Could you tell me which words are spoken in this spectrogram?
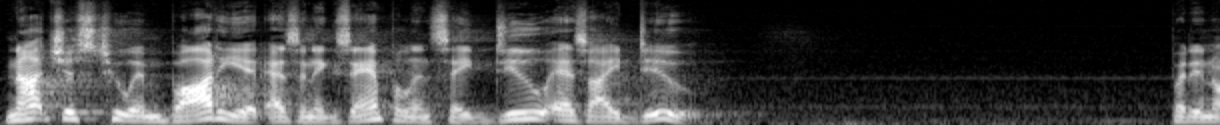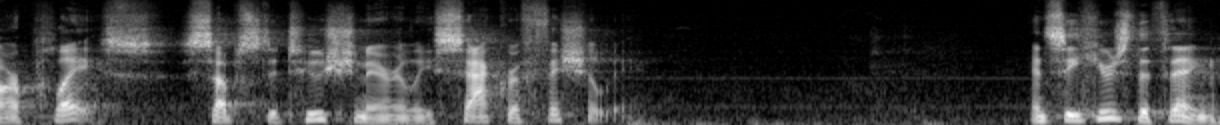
Not just to embody it as an example and say, do as I do, but in our place, substitutionarily, sacrificially. And see, here's the thing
